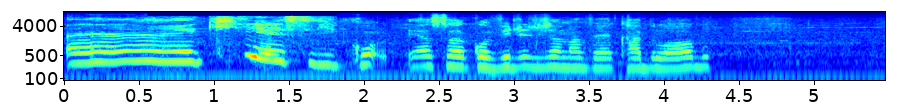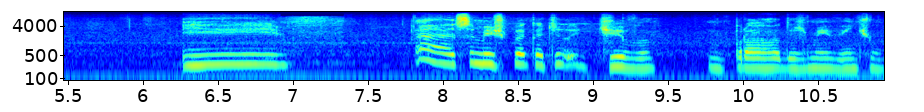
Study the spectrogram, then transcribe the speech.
é que esse, essa Covid-19 acabe logo. E é, essa é a minha expectativa para 2021.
